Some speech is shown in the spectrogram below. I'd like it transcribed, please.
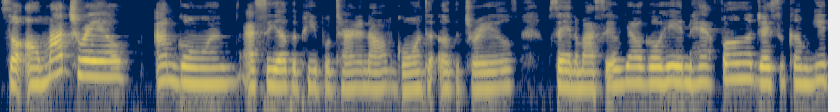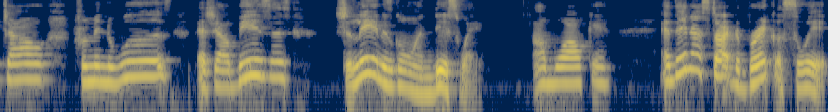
So on my trail, I'm going. I see other people turning off, going to other trails. I'm saying to myself, y'all go ahead and have fun. Jason come get y'all from in the woods. That's y'all business. Shalene is going this way. I'm walking. And then I start to break a sweat.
